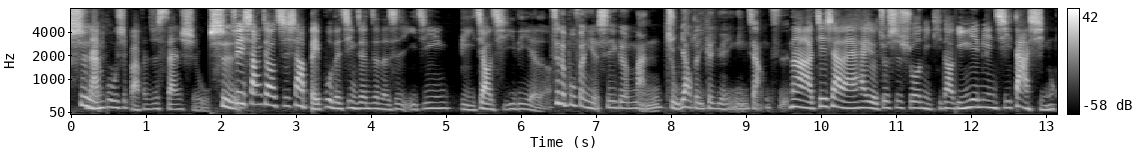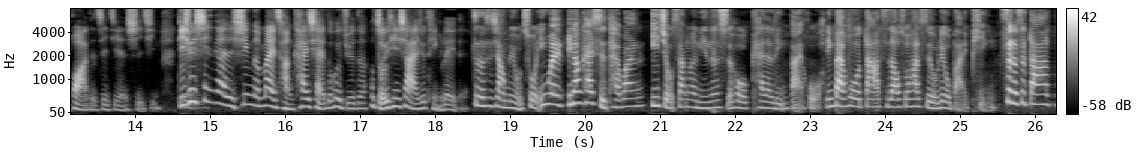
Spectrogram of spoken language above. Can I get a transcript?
是南部是百分之三十五，是，所以相较之下，北部的竞争真的是已经比较激烈了。这个部分也是一个蛮主要的一个原因，这样子。那接下来还有就是说，你提到营业面积大型化的这件事情，的确，现在的新的卖场开起来都会觉得，我走一天下来就挺累的，真的是。这样没有错，因为一刚开始台湾一九三二年的时候开了林百货，林百货大家知道说它只有六百平，这个是大家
